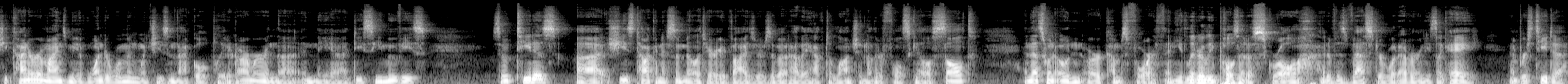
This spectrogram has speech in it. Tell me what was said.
She kind of reminds me of Wonder Woman when she's in that gold-plated armor in the in the uh, DC movies. So Teta's uh, she's talking to some military advisors about how they have to launch another full-scale assault, and that's when Odan Ur comes forth, and he literally pulls out a scroll out of his vest or whatever, and he's like, "Hey, Empress Teta,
